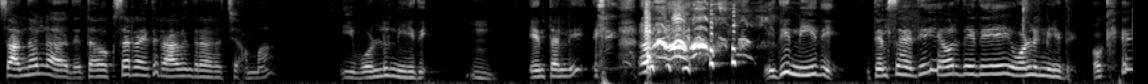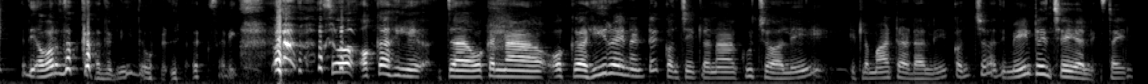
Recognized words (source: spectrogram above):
సో అందువల్ల అది ఒకసారి అయితే రావేంద్ర వచ్చి అమ్మ ఈ ఒళ్ళు నీది. ఏం తల్లి? ఇది నీది. తెలుసా ఇది? ఎవరిది ఇది? ఒళ్ళు నీది. ఓకే? అది ఎవరిదో కాదు. నీది ఒళ్ళు. సరే. సో ఒక ఒక నా ఒక హీరోయిన్ అంటే కొంచెం ఇట్లా నా కూర్చోవాలి ఇట్లా మాట్లాడాలి కొంచెం అది మెయింటైన్ చేయాలి స్టైల్.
